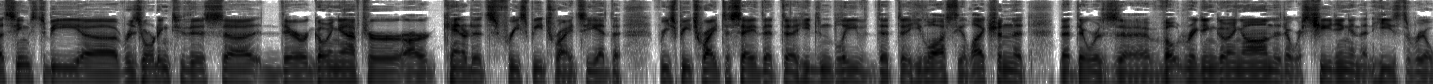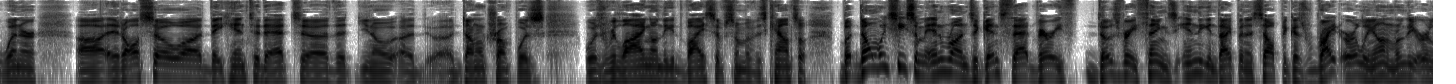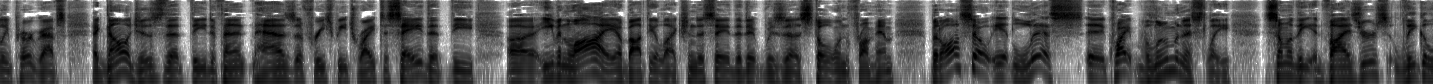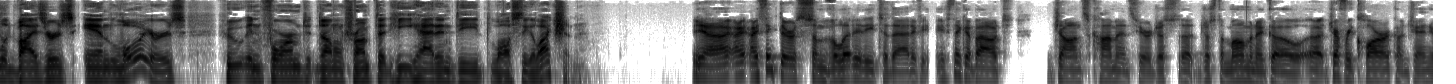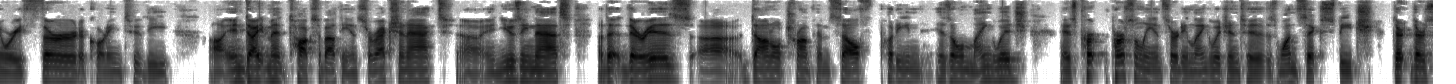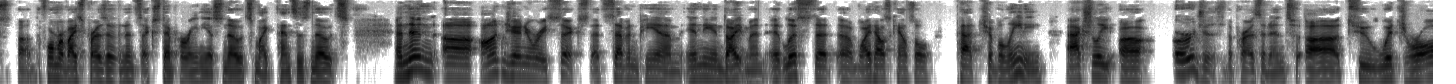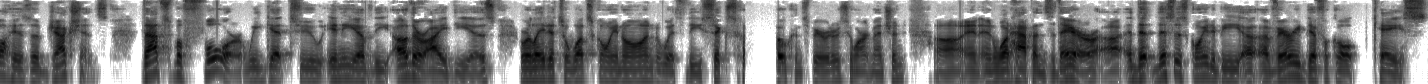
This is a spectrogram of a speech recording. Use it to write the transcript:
seems to be resorting to this. they're going after our candidate's free speech rights. He had the free speech right to say that he didn't believe that he lost the election, that that there was vote rigging going on, that there was cheating, and that he's the real winner. it also they hinted at that you know Donald Trump was was relying on the advice of some of his counsel. But don't we see some inruns against that very those very things in the indictment itself? Because right early on, one of the early paragraphs acknowledges that the defendant has a free speech right to say that the uh, even lie about the election, to say that it was uh, stolen from him. But also, it lists uh, quite voluminously some of the advisors, legal advisors, and lawyers who informed Donald Trump that he had indeed lost the election. Yeah, I, I, think there's some validity to that. If you, if you think about John's comments here just uh, just a moment ago, uh, Jeffrey Clark on January 3rd, according to the uh, indictment, talks about the Insurrection Act uh, and using that. Uh, there is uh, Donald Trump himself putting his own language, his per- personally inserting language into his one six speech. There, there's the former vice president's extemporaneous notes, Mike Pence's notes. And then uh, on January 6th at 7 p.m. in the indictment, it lists that uh, White House counsel Pat Cipollone actually uh, urges the president uh, to withdraw his objections. That's before we get to any of the other ideas related to what's going on with the six co-conspirators who aren't mentioned uh, and, and what happens there. Uh, th- this is going to be a, a very difficult case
